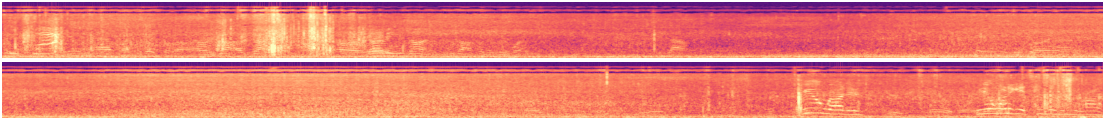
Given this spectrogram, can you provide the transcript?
He I didn't have my clicker on. Oh, he's on. He's on. Really? He's on. He's off whenever it was. He's out. He's going. Uh, Real rotted. We don't want to get tangled in the rod.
